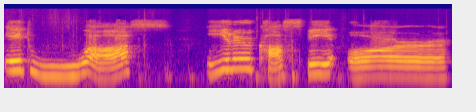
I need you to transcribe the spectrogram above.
it was either Cosby or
